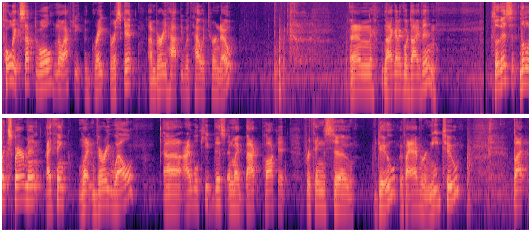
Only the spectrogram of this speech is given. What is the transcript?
Totally acceptable. No, actually a great brisket. I'm very happy with how it turned out. And now I gotta go dive in. So this little experiment, I think, went very well. Uh, I will keep this in my back pocket for things to do if I ever need to. But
